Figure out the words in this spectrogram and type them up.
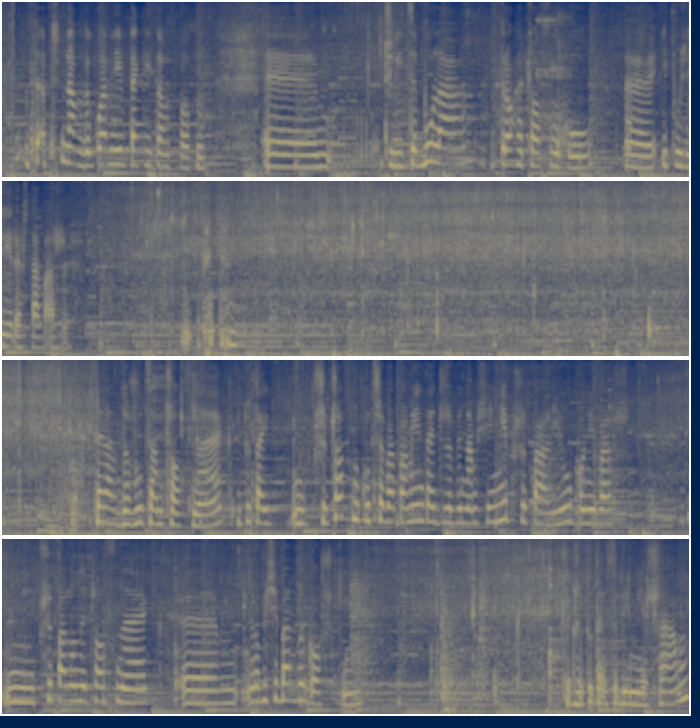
zaczynam dokładnie w taki sam sposób. Czyli cebula, trochę czosnku i później reszta warzyw. Teraz dorzucam czosnek i tutaj mm, przy czosnku trzeba pamiętać, żeby nam się nie przypalił, ponieważ mm, przypalony czosnek robi się bardzo gorzki. Także tutaj sobie mieszam.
